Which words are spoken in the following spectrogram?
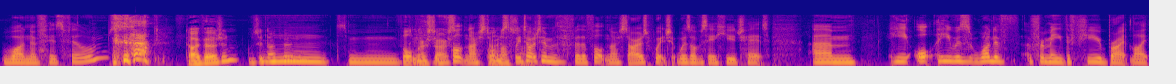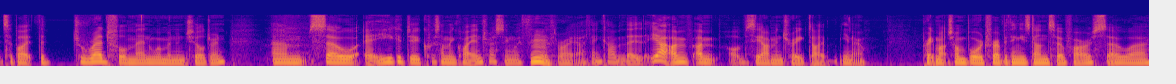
one of his films? Divergent? Was it Divergent? Mm, mm, Fault in Our Stars? Fault in Our Stars. Fault in Our We talked to him for the Fault in Our Stars, which was obviously a huge hit. Um, he he was one of for me the few bright lights about the dreadful men, women, and children. Um, so uh, he could do something quite interesting with Hmm. with Wright. I think. I'm, yeah, I'm. I'm obviously I'm intrigued. I you know, pretty much on board for everything he's done so far. So uh,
